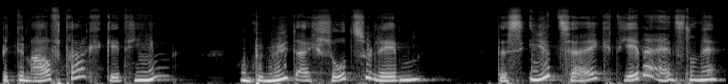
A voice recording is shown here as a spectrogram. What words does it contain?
mit dem Auftrag, geht hin und bemüht euch so zu leben, dass ihr zeigt, jeder Einzelne,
